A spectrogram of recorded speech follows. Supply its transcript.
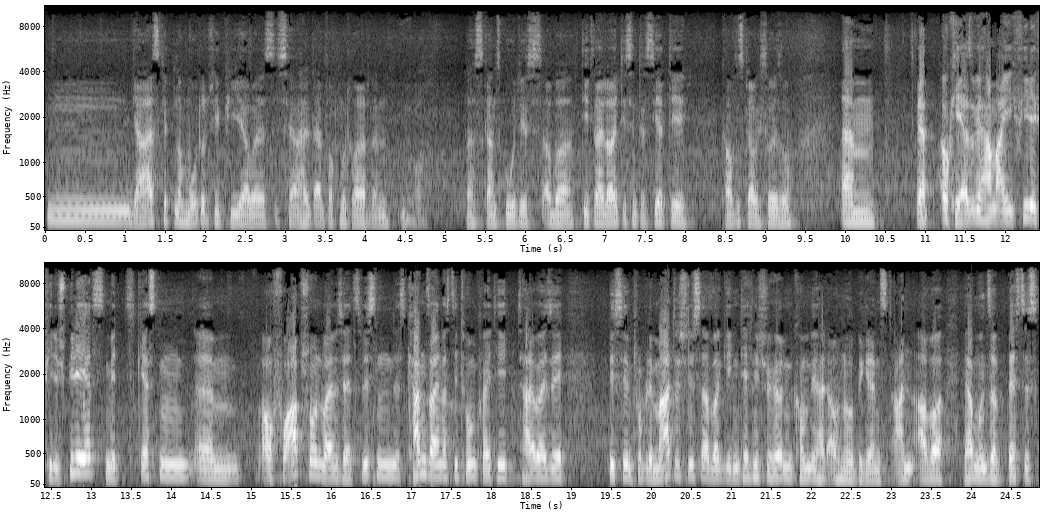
Hm, ja, es gibt noch MotoGP, aber das ist ja halt einfach Motorradrennen. Ja. Das ganz gut ist, aber die drei Leute, die es interessiert, die kaufen es glaube ich sowieso. Ähm, ja, okay, also wir haben eigentlich viele, viele Spiele jetzt mit Gästen, ähm, auch vorab schon, weil wir es ja jetzt wissen, es kann sein, dass die Tonqualität teilweise bisschen problematisch ist, aber gegen technische Hürden kommen wir halt auch nur begrenzt an, aber wir haben unser Bestes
